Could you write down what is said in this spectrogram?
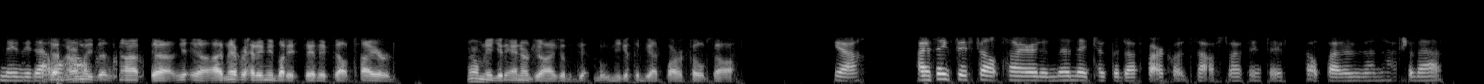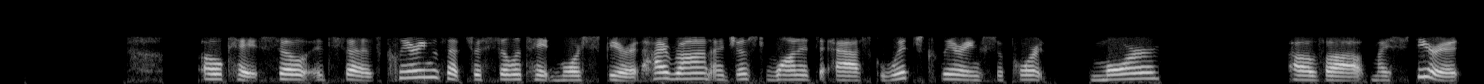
maybe that, that normally help. does not. Uh, yeah, I've never had anybody say they felt tired. Normally, you get energized when you get the death barcodes off. Yeah. I think they felt tired, and then they took the death barcodes off. So I think they felt better then after that. Okay, so it says clearings that facilitate more spirit. Hi, Ron. I just wanted to ask which clearings support more of uh, my spirit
